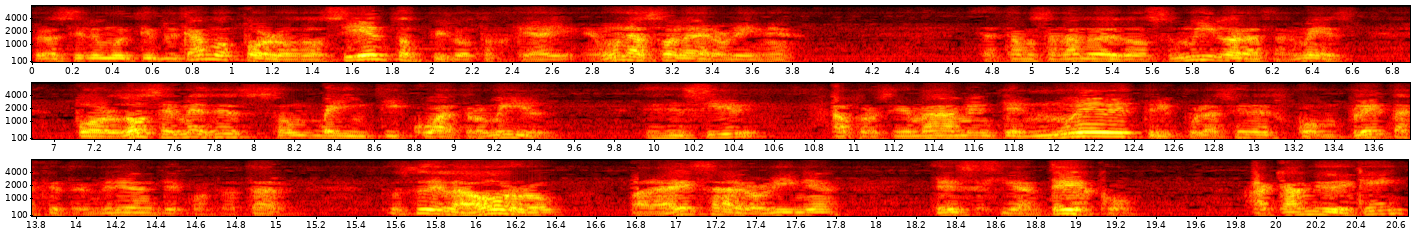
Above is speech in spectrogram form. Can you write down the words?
Pero si lo multiplicamos por los 200 pilotos que hay en una sola aerolínea, estamos hablando de 2.000 horas al mes. Por 12 meses son 24.000. Es decir, aproximadamente 9 tripulaciones completas que tendrían que contratar. Entonces el ahorro para esa aerolínea es gigantesco. ¿A cambio de qué?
